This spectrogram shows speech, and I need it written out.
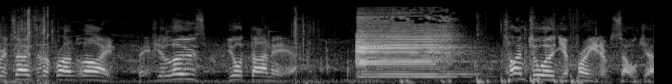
Return to the front line. But if you lose, you're done here. Time to earn your freedom, soldier.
